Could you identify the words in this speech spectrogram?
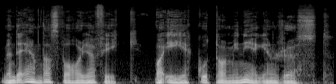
men det enda svar jag fick var ekot av min egen röst.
